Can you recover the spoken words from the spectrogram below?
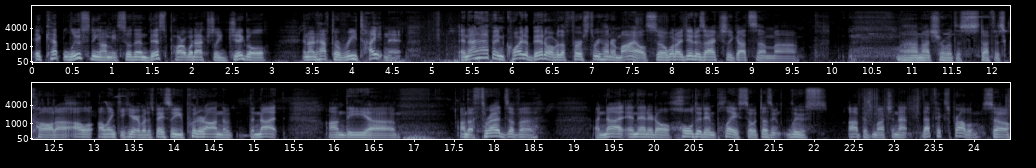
It kept loosening on me, so then this part would actually jiggle and I'd have to retighten it. And that happened quite a bit over the first 300 miles. So what I did is I actually got some, uh, I'm not sure what this stuff is called. I'll, I'll, link it here, but it's basically you put it on the, the nut, on the, uh, on the threads of a, a nut, and then it'll hold it in place so it doesn't loose up as much, and that, that fixed the problem. So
